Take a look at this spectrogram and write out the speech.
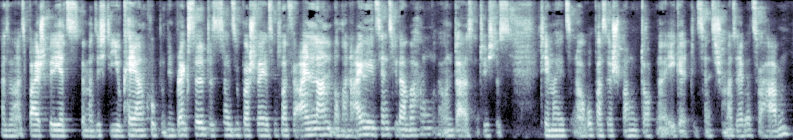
Also als Beispiel jetzt, wenn man sich die UK anguckt und den Brexit, das ist halt super schwer. Jetzt muss man für ein Land nochmal eine eigene Lizenz wieder machen. Und da ist natürlich das Thema jetzt in Europa sehr spannend, dort eine E-Geld-Lizenz schon mal selber zu haben.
